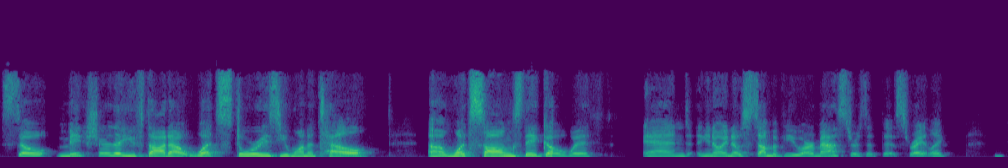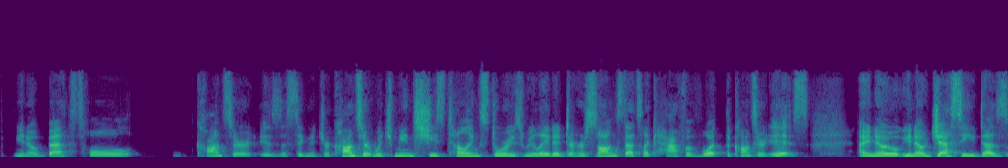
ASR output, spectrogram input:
So make sure that you've thought out what stories you want to tell, um, what songs they go with. And, you know, I know some of you are masters at this, right? Like, you know, Beth's whole concert is a signature concert, which means she's telling stories related to her songs. That's like half of what the concert is. I know, you know, Jessie does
